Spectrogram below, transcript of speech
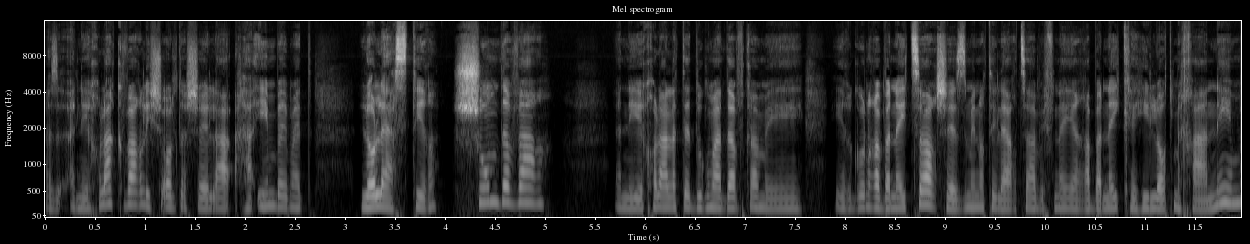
אז אני יכולה כבר לשאול את השאלה, האם באמת לא להסתיר שום דבר? אני יכולה לתת דוגמה דווקא מארגון רבני צוהר, שהזמין אותי להרצאה בפני רבני קהילות מכהנים,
